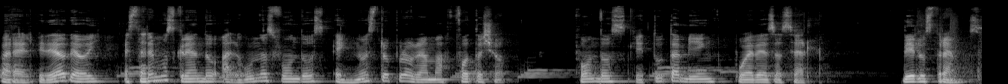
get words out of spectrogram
Para el video de hoy estaremos creando algunos fondos en nuestro programa Photoshop, fondos que tú también puedes hacerlo. Ilustremos.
